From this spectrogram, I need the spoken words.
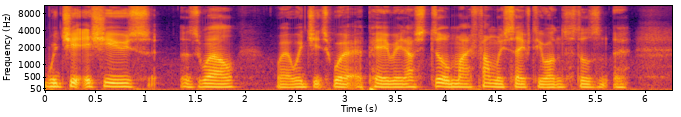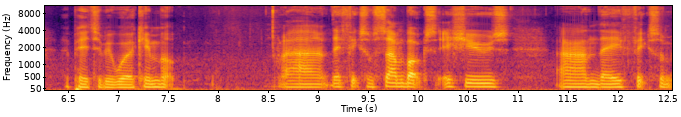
widget issues as well, where widgets weren't appearing. I still my family safety one still doesn't uh, appear to be working, but uh, they fixed some sandbox issues and they fixed some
